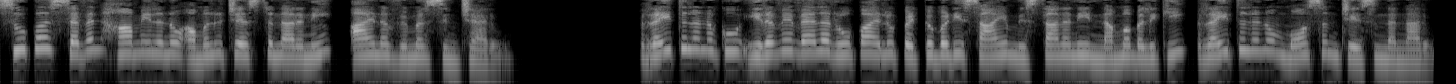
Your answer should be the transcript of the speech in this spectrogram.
సూపర్ సెవెన్ హామీలను అమలు చేస్తున్నారని ఆయన విమర్శించారు. రైతులకు ఇరవై వేల రూపాయలు పెట్టుబడి సాయం ఇస్తానని నమ్మబలికి రైతులను మోసం చేసిందన్నారు.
